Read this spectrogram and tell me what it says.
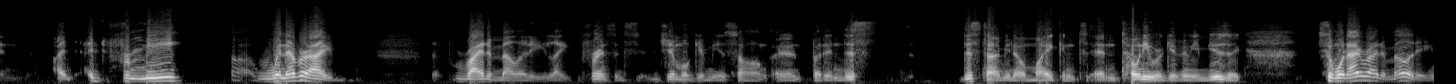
And I, I, for me, uh, whenever I write a melody, like for instance, Jim will give me a song, and but in this this time, you know, Mike and and Tony were giving me music. So when I write a melody,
